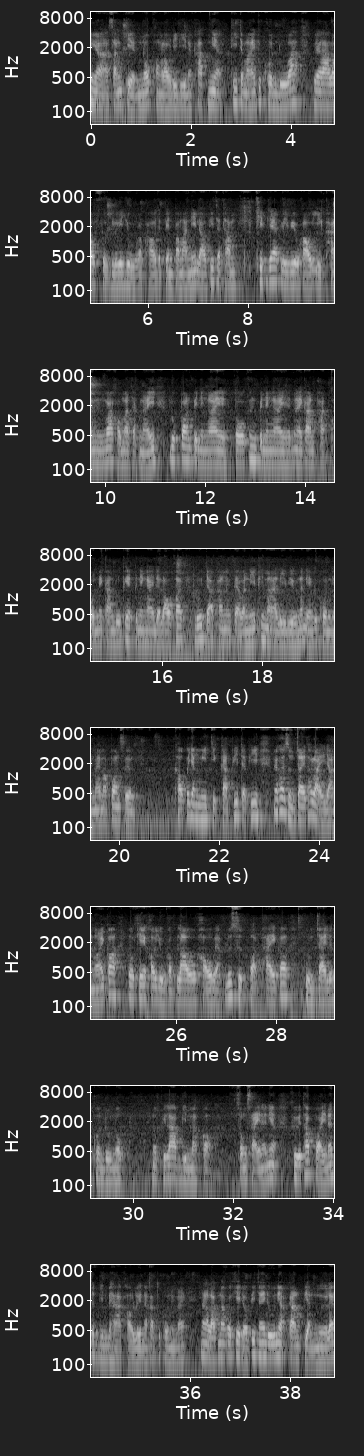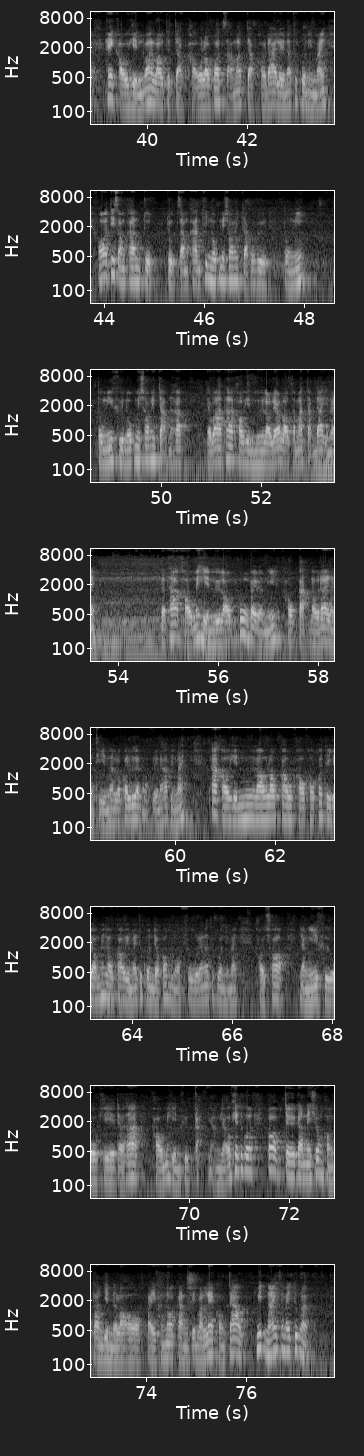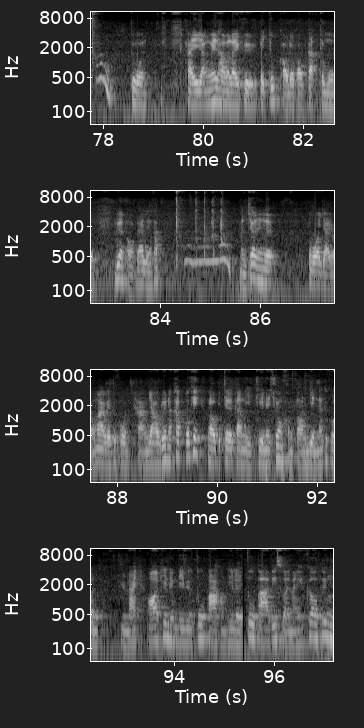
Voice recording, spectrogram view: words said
สังเกตนกของเราดีๆนะครับ เนี่ยที่จะมาให้ทุกคนดูว่าเวลาเราฝึกหรืออยู่กับเขาจะเป็นประมาณนี้แล้วพี่จะทำคลิปแยกรีวิวเขาอีกครั้งหนึ่งว่าเขามาจากไหน ลูกป้อนเป็นยังไง โตขึ้นเป็นยังไง ในการผัดขนในการดูเพศเป็นยังไง เดี๋ยวเราค่อยรู้จักครั้งหนึ่งแต่วันนี้พี่มารีวิวนั่นเองทุกคนเห็นไหมมาป้อนเสริม เขาก็ยังมีจิกกัดพี่แต่พี่ไม่ค่อยสนใจเท่าไหร่อย่างน้อยก็โอเคเขาอยู่กับเราเขาแบบรู้สึกปลอดภัยก็อุ่นใจเลยทุกคนดูนก นกพิราบบินมาเกาะสงสัยนะเนี่ยคือถ้าปล่อยน่าจะบินไปหาเขาเลยนะครับ ทุกคนเห็นไหมน่ารักมากโอเคเดี๋ยวพี่จะให้ดูเนี่ยการเปลี่ยนมือและให้เขาเห็นว่าเราจะจับเขาเราก็สามารถจับเขาได้เลยนะทุกคนเห็นไหมอ๋อที่สำคัญจุดจุดสำคัญที่นกไม่ชอบให้จับก็คือ ตรงนี้ ตรงนี้คือนกไม่ชอบให้จับนะครับ แต่ว่าถ้าเขาเห็นมือเราแล้วเราสามารถจับได้เห็นไหมแต่ถ้าเขาไม่เห็นหรือเราพุ่งไปแบบนี้ เขากัดเราได้ทันทีนั้นแล้วก็เลือดออกเลยนะครับเห็นไหมถ้าเขาเห็นมือเราเราเกาเขาเขาก็จะยอมให้เราเกาเห็นไหมทุกคนเดี๋ยวก็หัวฟูแล้วนะทุกคนเห็นไหมเขาชอบอย่างนี้คือโอเค แต่ถ้าเขาไม่เห็นคือกัดอย่างเดียวโอเค ทุกคนก็เจอกันในช่วงของตอนเย็นเดี๋ยวเราออกไปข้างนอกกันเป็นวันแรกของเจ้ามิดไนท์ใช่ไหมจุ๊บหน่อยอื้อทุกคน ใครยังไม่ทำอะไรคือไปจุ๊บเขาเดี๋ยวเขากัดจมูกเลือดออกได้เลยครับ มันเชี่ยวยังเลย ตัวใหญ่มากๆเลยทุกคนหางยาวด้วยนะครับ โอเค เราไปเจอกันอีกทีในช่วงของตอนเย็นนะทุกคนเห็นไหมอ๋อพี่ลืมรีวิวตู้ปลาของพี่เลย ตู้ปลาพี่สวยไหมก็เพิ่ง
